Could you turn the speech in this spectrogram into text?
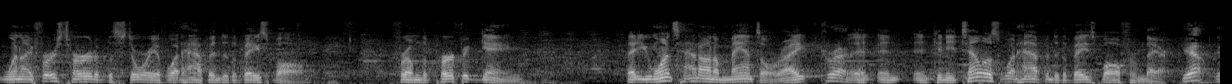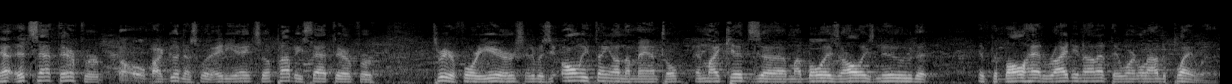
when I first heard of the story of what happened to the baseball from the perfect game that you once had on a mantle, right? Correct. And, and, and can you tell us what happened to the baseball from there? Yeah, yeah, it sat there for oh my goodness, what 88? So it probably sat there for three or four years, and it was the only thing on the mantle. And my kids, uh, my boys, always knew that if the ball had writing on it, they weren't allowed to play with it.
